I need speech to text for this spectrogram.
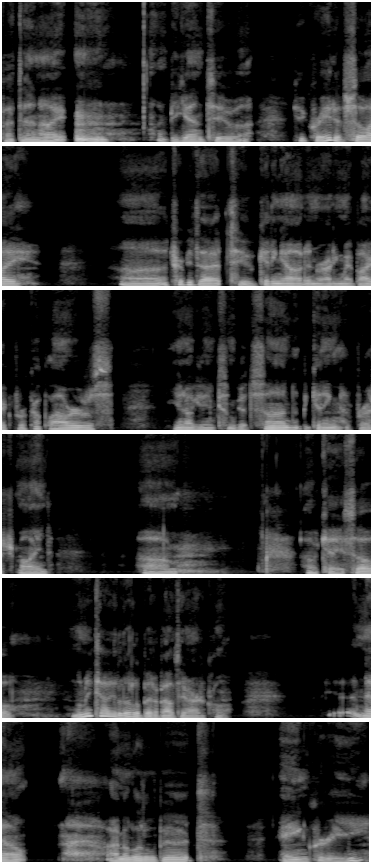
But then I, began to uh, get creative. So I uh, attribute that to getting out and riding my bike for a couple hours, you know, getting some good sun, getting a fresh mind. Um, okay, so let me tell you a little bit about the article. Now, I'm a little bit angry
